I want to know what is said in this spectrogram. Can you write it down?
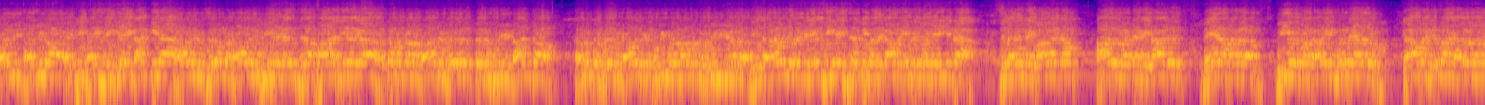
வள்ளி தந்திடா வெற்றி பரிசை நிலை நாட்டிட. சிறந்த காலை. வீரர்களும் சிறப்பான வீரர்கள் சட்டமங்கல நாடு வேலத்தேரு ஸ்ரீ நாஞ்சா கருப்பர் வேறு காலையில் துடிப்புடன் வளம் வந்து கொண்டிருக்கிறது இந்த வடவள்ளி விரட்டு நிகழ்ச்சியை சிறப்பிப்பதற்காக நடைபெற்றுக் கொண்டிருக்கின்ற சிவகங்கை மாவட்டம் ஆரூர் வட்டகை நாடு மேலமங்கலம் வியூஓ உரிமையாளரும் கிராம நிர்வாக அலுவலரும்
